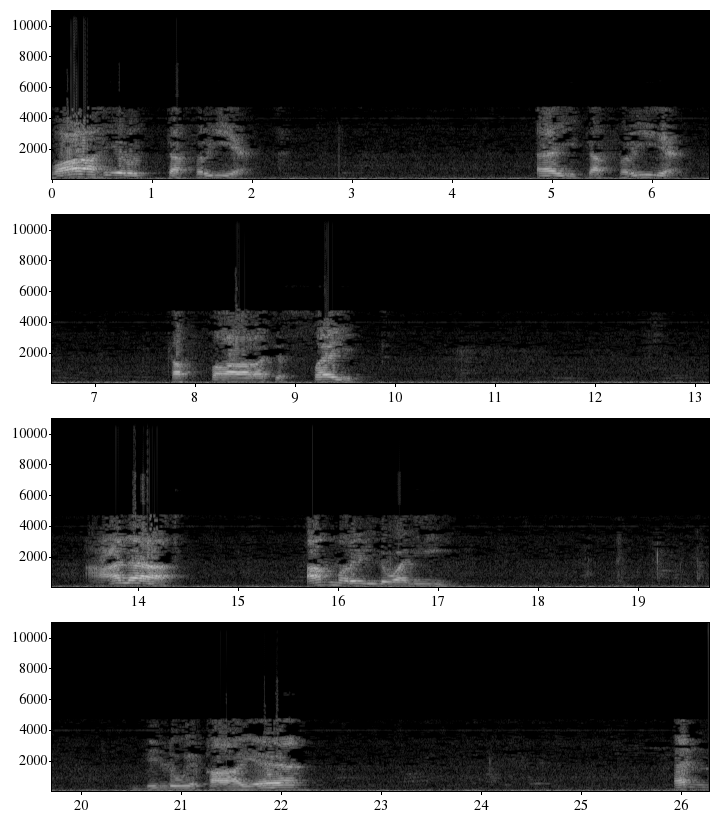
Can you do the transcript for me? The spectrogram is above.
ظاهر التفريع أي تفريع كفارة الصيد على أمر الولي بالوقاية أن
